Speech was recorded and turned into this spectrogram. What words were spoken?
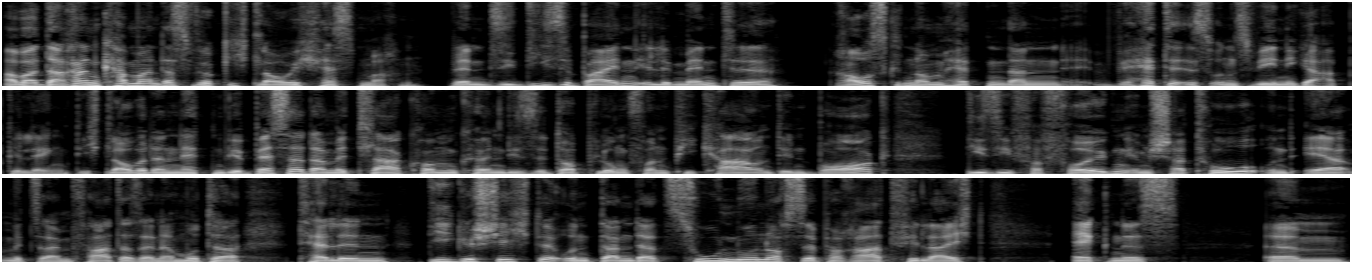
Aber daran kann man das wirklich, glaube ich, festmachen. Wenn sie diese beiden Elemente rausgenommen hätten, dann hätte es uns weniger abgelenkt. Ich glaube, dann hätten wir besser damit klarkommen können, diese Doppelung von Picard und den Borg, die sie verfolgen im Chateau und er mit seinem Vater, seiner Mutter, tellen die Geschichte und dann dazu nur noch separat vielleicht Agnes, ähm,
